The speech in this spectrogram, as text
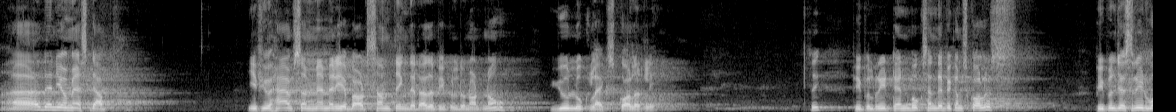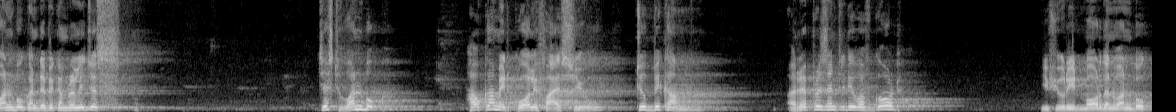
uh, then you're messed up. If you have some memory about something that other people do not know, you look like scholarly. See, people read ten books and they become scholars. People just read one book and they become religious. Just one book. How come it qualifies you to become a representative of God? If you read more than one book,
